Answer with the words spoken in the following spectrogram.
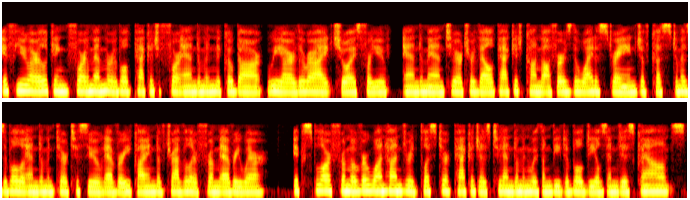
If you are looking for a memorable package for Andaman Nicobar, we are the right choice for you. Andaman Tour Travel Package.com offers the widest range of customizable Andaman tour to suit every kind of traveler from everywhere. Explore from over 100 plus tour packages to Andaman with unbeatable deals and discounts.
